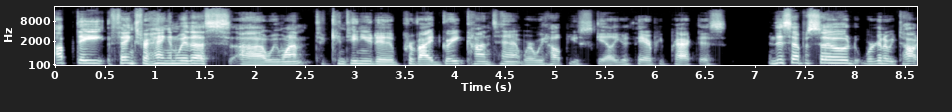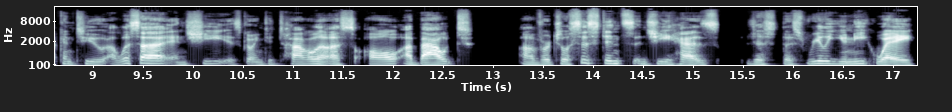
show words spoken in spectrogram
update. Thanks for hanging with us. Uh, we want to continue to provide great content where we help you scale your therapy practice. In this episode, we're going to be talking to Alyssa, and she is going to tell us all about uh, virtual assistants. And she has just this really unique way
